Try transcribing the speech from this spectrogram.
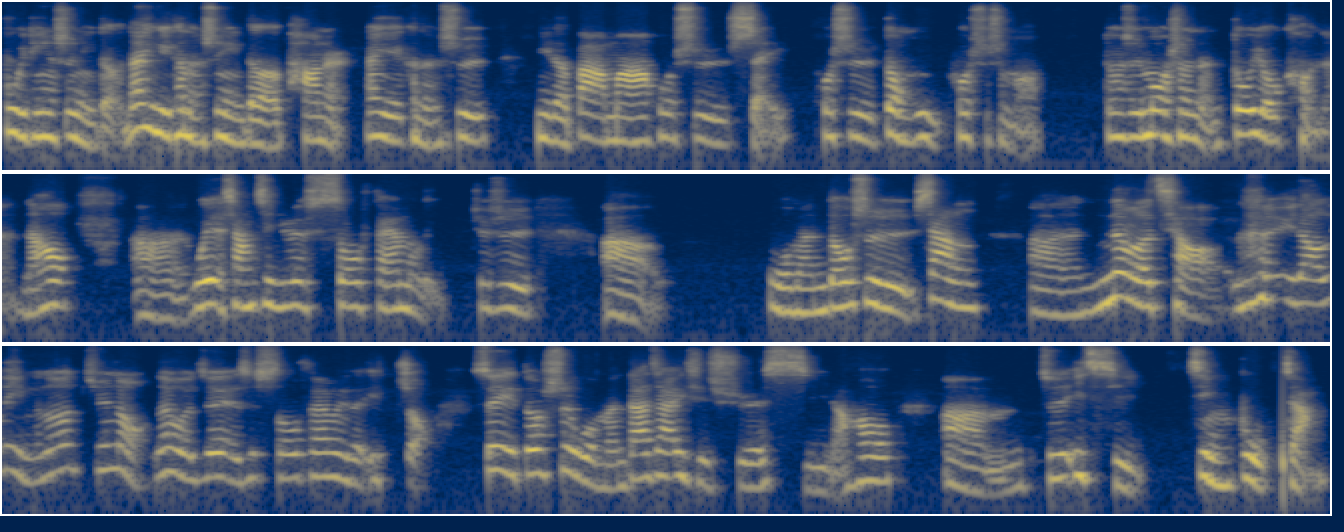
不一定是你的，那也可能是你的 partner，那也可能是你的爸妈，或是谁，或是动物，或是什么。都是陌生人，都有可能。然后，啊、呃，我也相信，就是 so family，就是啊、我们都是像啊、呃、那么巧 遇到另一个那 Juno，那我觉得也是 so family 的一种。所以都是我们大家一起学习，然后嗯、就是一起进步这样。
